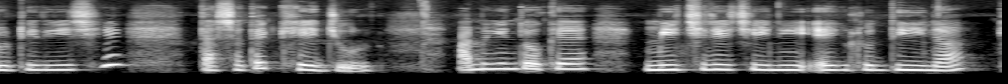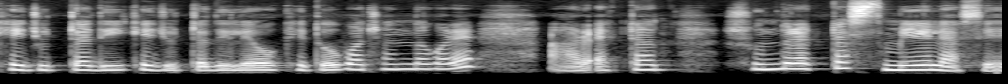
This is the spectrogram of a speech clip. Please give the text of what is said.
রুটি দিয়েছি, তার সাথে খেজুর। আমি কিন্তু ওকে মিছরি, চিনি এগুলো দিই না, খেজুরটা দিই, খেজুরটা দিলে ও খেতেও পছন্দ করে। আর একটা সুন্দর একটা স্মেল আসে।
